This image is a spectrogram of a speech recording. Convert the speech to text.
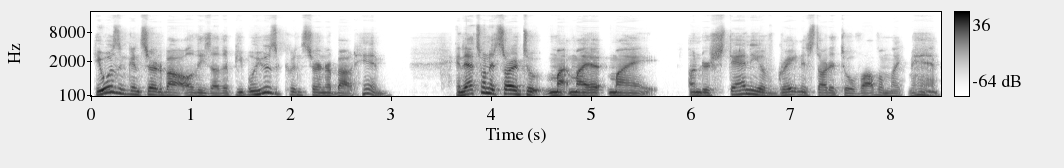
He wasn't concerned about all these other people. He was concerned about him. And that's when it started to my my my understanding of greatness started to evolve. I'm like, man,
